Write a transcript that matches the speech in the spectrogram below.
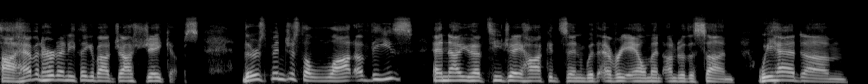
I uh, haven't heard anything about Josh Jacobs. There's been just a lot of these, and now you have TJ Hockenson with every ailment under the sun. We had um,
